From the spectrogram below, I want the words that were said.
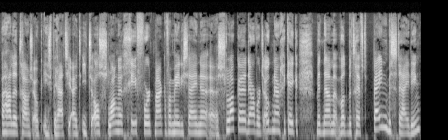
We halen trouwens ook inspiratie uit iets als slangengif voor het maken van medicijnen. eh, slakken, daar wordt ook naar gekeken. Met name wat betreft pijnbestrijding.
